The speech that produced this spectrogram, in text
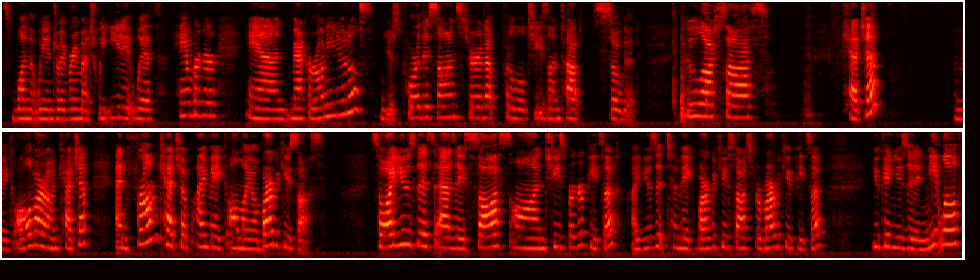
it's one that we enjoy very much. We eat it with hamburger and macaroni noodles. Just pour this on, stir it up, put a little cheese on top. So good. Goulash sauce, ketchup. We make all of our own ketchup. And from ketchup, I make all my own barbecue sauce. So I use this as a sauce on cheeseburger pizza. I use it to make barbecue sauce for barbecue pizza. You can use it in meatloaf.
